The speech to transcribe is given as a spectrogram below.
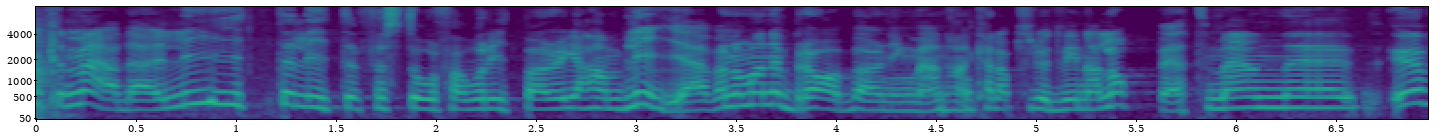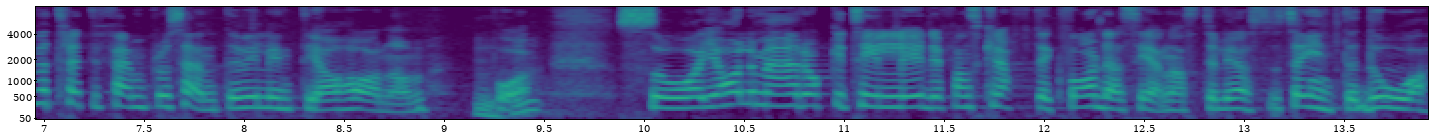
Lite med där. Lite, lite för stor favorit börjar han bli. Även om han är bra Burning Man. Han kan absolut vinna loppet. Men eh, över 35 procent, det vill inte jag ha honom på. Så jag håller med Rocky Tilly. Det fanns krafter kvar där senast. Det löste sig inte då.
